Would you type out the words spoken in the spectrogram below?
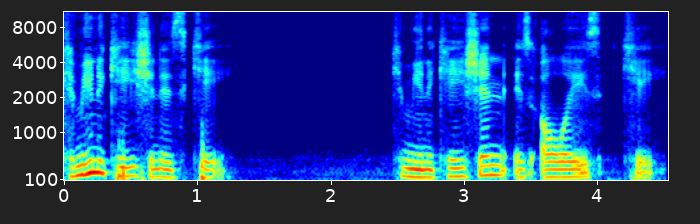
communication is key. Communication is always key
